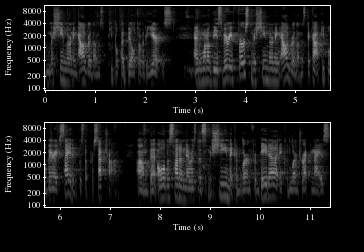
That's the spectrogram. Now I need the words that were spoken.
machine learning algorithms people had built over the years. And one of these very first machine learning algorithms that got people very excited was the perceptron. Um, that all of a sudden there was this machine that could learn from data, it could learn to recognize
